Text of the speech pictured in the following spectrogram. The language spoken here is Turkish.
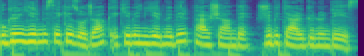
Bugün 28 Ocak 2021 Perşembe Jüpiter günündeyiz.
